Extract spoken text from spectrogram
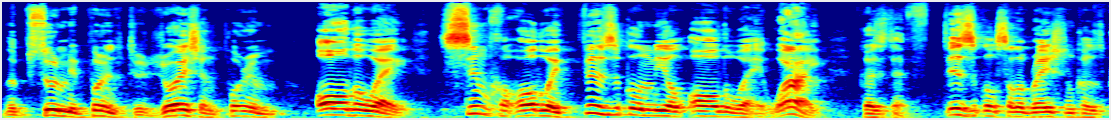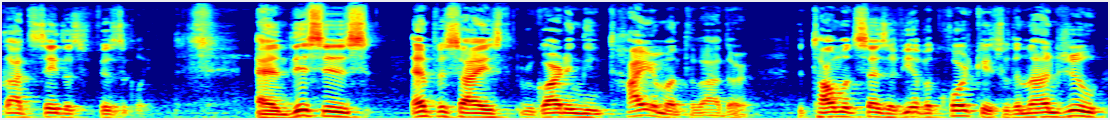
the Psurim Purim to rejoice and Purim all the way, Simcha all the way, physical meal all the way. Why? Because it's a physical celebration, because God saved us physically. And this is emphasized regarding the entire month of Adar. The Talmud says if you have a court case with a non-Jew,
